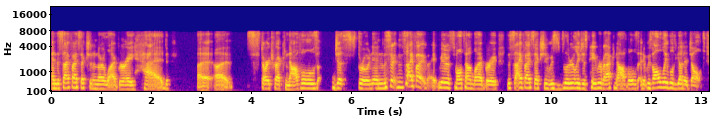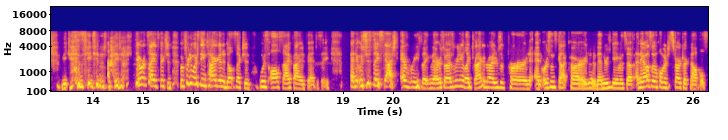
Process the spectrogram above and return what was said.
and the sci-fi section in our library had uh, uh, Star Trek novels just thrown in. The, the sci-fi, we had a small town library. The sci-fi section was literally just paperback novels, and it was all labeled young adult because they didn't, they, they weren't science fiction, but pretty much the entire young adult section was all sci-fi and fantasy. And it was just they stashed everything there. So I was reading like Dragon Riders of Pern and Orson Scott Card and Ender's Game and stuff. And they also have a whole bunch of Star Trek novels.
